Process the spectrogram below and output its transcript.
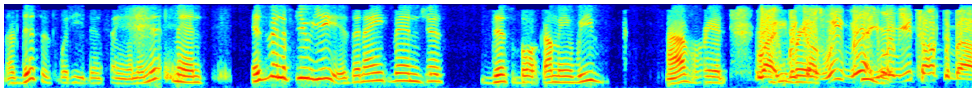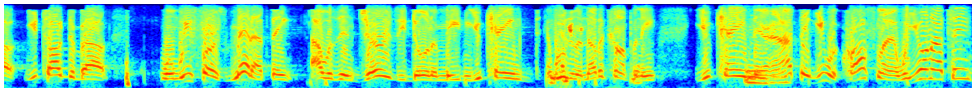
now this is what he's been saying. And it's been it's been a few years. It ain't been just this book. I mean, we've I've read right because read we met. You remember you talked about you talked about when we first met. I think I was in Jersey doing a meeting. You came. We were in another company. You came mm-hmm. there, and I think you were Crossline. Were you on our team?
